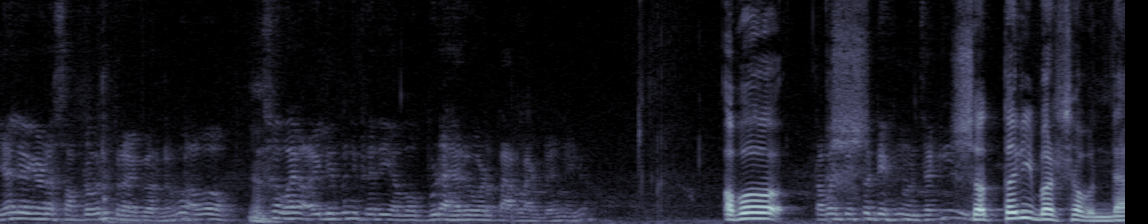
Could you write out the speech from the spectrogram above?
यहाँले एउटा शब्द पनि प्रयोग गर्नुभयो। अब भए अहिले पनि फेरि अब बुढाहरूबाट पार लाग्दैन यो। अब तपाईँ त्यस्तो देख्नुहुन्छ कि? सत्तरी वर्षभन्दा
